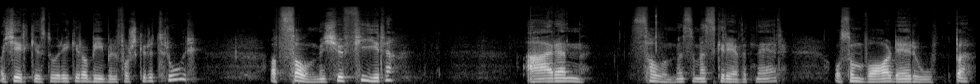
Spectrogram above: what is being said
Og Kirkehistorikere og bibelforskere tror at salme 24 er en salme som er skrevet ned, og som var det ropet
